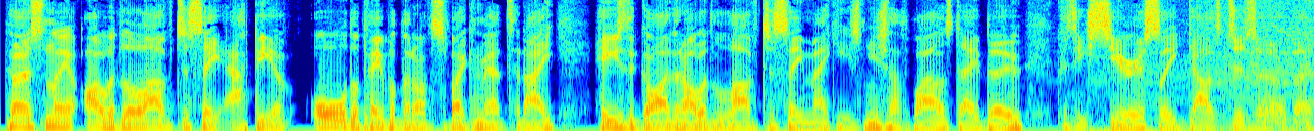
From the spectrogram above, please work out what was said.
Personally, I would love to see Api of all the people that I've spoken about today. He's the guy that I would love to see make his New South Wales debut because he seriously does deserve it.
